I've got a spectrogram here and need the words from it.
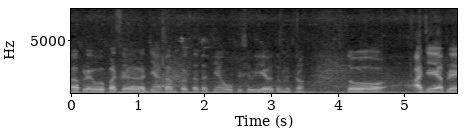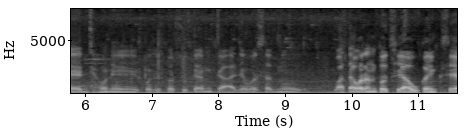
આપણે પાસે જ્યાં કામ કરતા હતા ત્યાં ઓફિસે વી આવ્યો હતો મિત્રો. તો આજે આપણે જવાની કોશિશ કરશું કેમ કે આજે વરસાદનું વાતાવરણ તો છે, આવું કંઈક છે.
